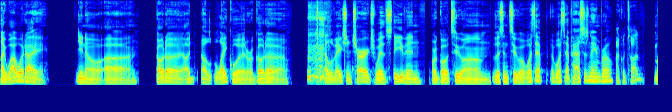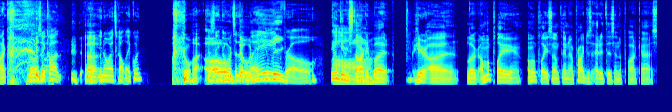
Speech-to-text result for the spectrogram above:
Like, why would I, you know, uh, go to a, a Lakewood or go to Elevation Church with Steven or go to um listen to uh, what's that what's that pastor's name, bro? Michael Todd. Mike. Bro, is it called? Uh, Lake, you know why it's called Lakewood? what? Because they go Oh, into the dude, you lake, mean- bro. You don't get me started, but here, uh, look, I'm gonna play. I'm gonna play something. I'll probably just edit this in the podcast,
